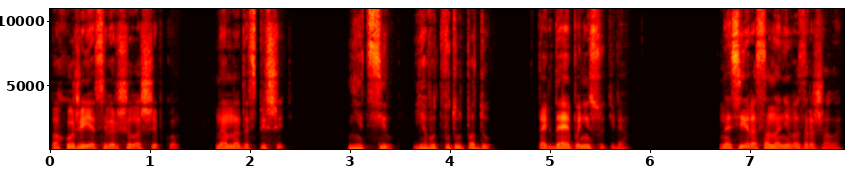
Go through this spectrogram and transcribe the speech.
«Похоже, я совершил ошибку. Нам надо спешить». «Нет сил. Я вот-вот упаду. Тогда я понесу тебя». На сей раз она не возражала.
